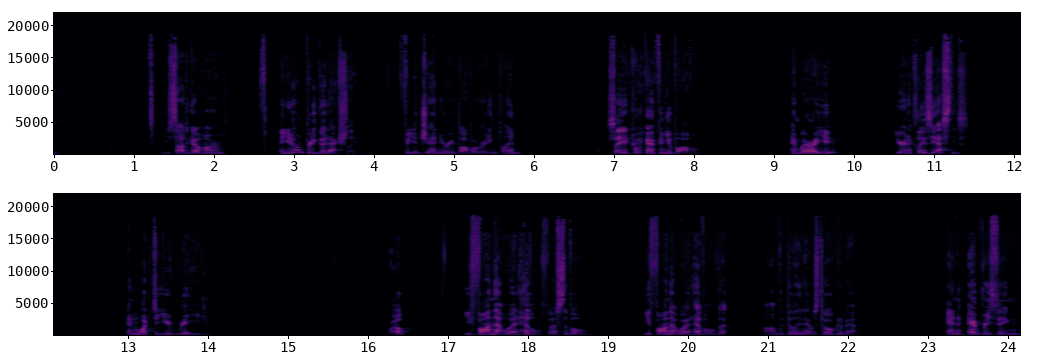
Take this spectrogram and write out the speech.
you decide to go home, and you're doing pretty good actually for your January Bible reading plan. So you crack open your Bible. And where are you? You're in Ecclesiastes. And what do you read? Well, you find that word hevel, first of all. You find that word hevel that um, the billionaire was talking about. And everything,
